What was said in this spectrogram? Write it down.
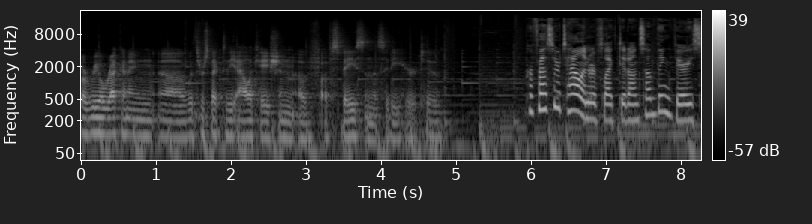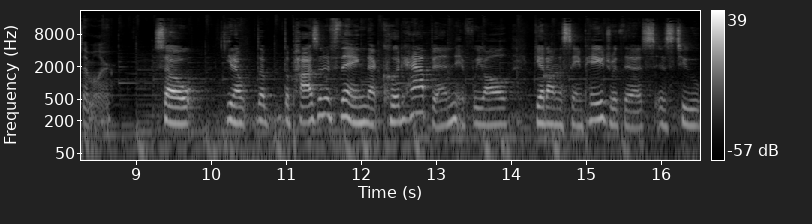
a, a real reckoning uh, with respect to the allocation of, of space in the city here too professor talen reflected on something very similar so you know the the positive thing that could happen if we all get on the same page with this is to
